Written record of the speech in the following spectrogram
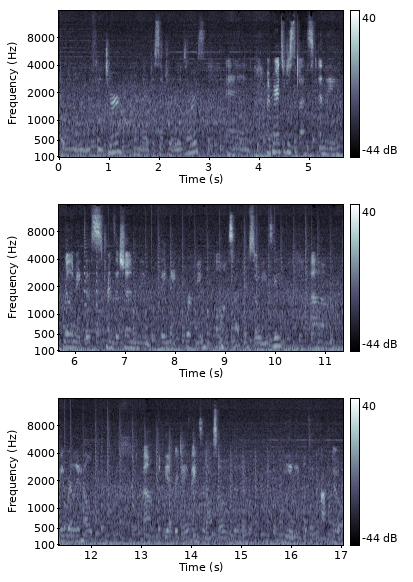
going on in the future and they're just such a resource. And my parents are just the best and they really make this transition and they, they make working alongside them so easy. Um, they really help um, with the everyday things and also the being able to craft out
